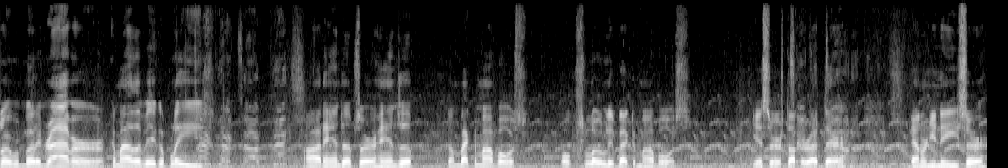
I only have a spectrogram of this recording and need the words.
over, buddy. Driver, come out of the vehicle, please. All right, hands up, sir. Hands up. Come back to my voice. Walk slowly back to my voice. Yes, sir. Stop it right there. Down on your knees, sir.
